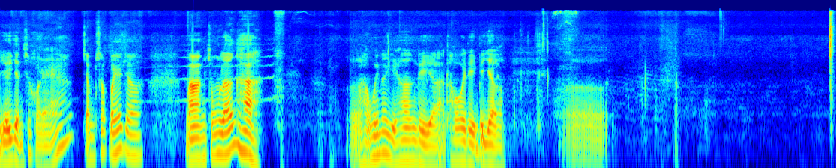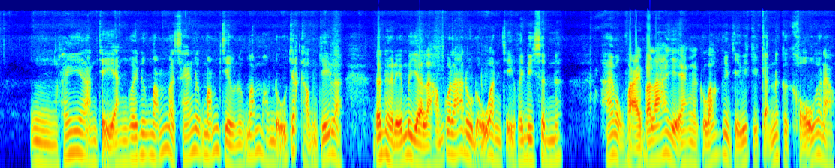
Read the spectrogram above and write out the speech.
giữ gìn sức khỏe chăm sóc bé cho bao ăn sống lớn ha. Ờ, không biết nói gì hơn thì thôi thì bây giờ ừ, thấy anh chị ăn với nước mắm mà sáng nước mắm chiều nước mắm không đủ chắc thậm chí là đến thời điểm bây giờ là không có lá đu đủ anh chị phải đi xin nữa hái một vài ba lá về ăn rồi cô bác anh chị biết cái cảnh nó cực khổ cái nào.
